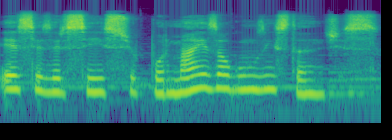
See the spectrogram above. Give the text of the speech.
esse exercício por mais alguns instantes.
